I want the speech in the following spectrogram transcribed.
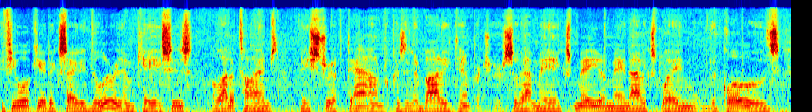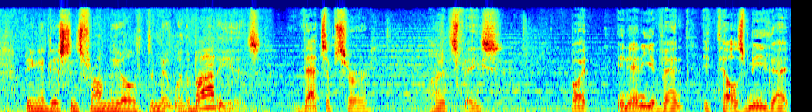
If you look at excited delirium cases, a lot of times they strip down because of their body temperature. So that may, may or may not explain the clothes being a distance from the ultimate where the body is. That's absurd on its face. But in any event, it tells me that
